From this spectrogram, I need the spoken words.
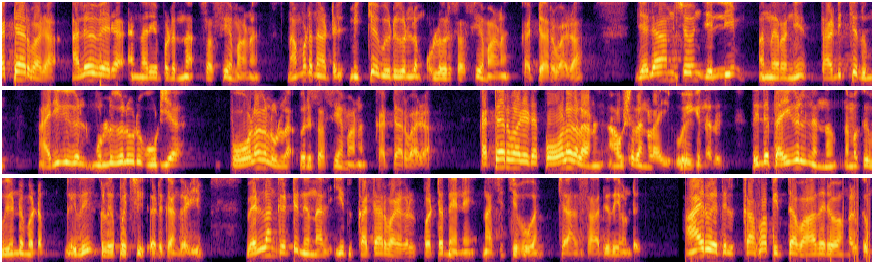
കറ്റാർ വാഴ അലോവേര എന്നറിയപ്പെടുന്ന സസ്യമാണ്. നമ്മുടെ നാട്ടിൽ മിക്ക വീടുകളിലും ഉള്ള ഒരു സസ്യമാണ് കറ്റാർവാഴ. ജലാംശവും ജെല്ലിയും നിറഞ്ഞ് തടിച്ചതും അരികുകൾ മുള്ളുകളോട് കൂടിയ പോളകളുള്ള ഒരു സസ്യമാണ് കറ്റാർവാഴ. കറ്റാർവാഴയുടെ കറ്റാർ വാഴയുടെ പോളകളാണ് ഔഷധങ്ങളായി ഉപയോഗിക്കുന്നത്. ഇതിന്റെ തൈകളിൽ നിന്നും നമുക്ക് വീണ്ടും വീണ്ടും ഇത് കിളിർപ്പിച്ച് എടുക്കാൻ കഴിയും. വെള്ളം കെട്ടി നിന്നാൽ ഈ കറ്റാർവാഴകൾ പെട്ടെന്ന് തന്നെ നശിച്ചു പോകാൻ സാധ്യതയുണ്ട്. ആയുർവേദത്തിൽ കഫ പിത്ത വാത രോഗങ്ങൾക്കും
